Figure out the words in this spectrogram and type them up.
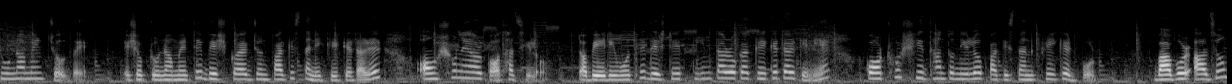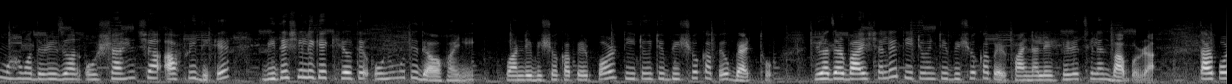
টুর্নামেন্ট চলবে। এসব টুর্নামেন্টে বেশ কয়েকজন পাকিস্তানি ক্রিকেটারের অংশ নেওয়ার কথা ছিল। তবে এরই মধ্যে দেশটির তিন তারকা ক্রিকেটারকে নিয়ে কঠোর সিদ্ধান্ত নিল পাকিস্তান ক্রিকেট বোর্ড। বাবর আজম, মোহাম্মদ রিজন ও শাহিন শাহ আফ্রিদিকে বিদেশি লিগে খেলতে অনুমতি দেওয়া হয়নি। ওয়ানডে বিশ্বকাপের পর টি টোয়েন্টি বিশ্বকাপেও ব্যর্থ। দুই হাজার বাইশ সালে টি টোয়েন্টি বিশ্বকাপের ফাইনালে হেরেছিলেন বাবররা। তারপর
